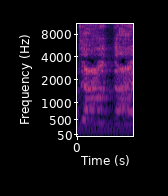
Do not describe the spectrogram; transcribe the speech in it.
down thy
